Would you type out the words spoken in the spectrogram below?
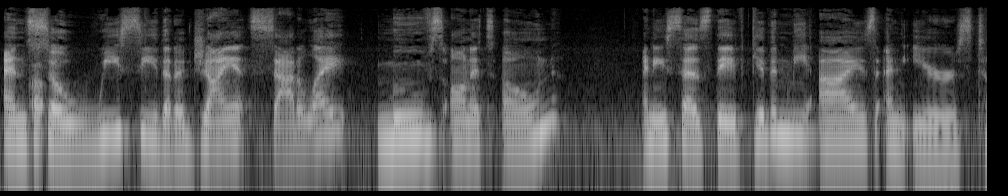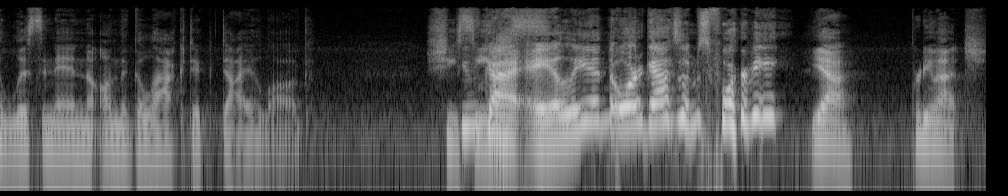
And oh. so we see that a giant satellite moves on its own And he says, They've given me eyes and ears to listen in on the galactic dialogue. She You've seems, got alien orgasms for me? Yeah, pretty much.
